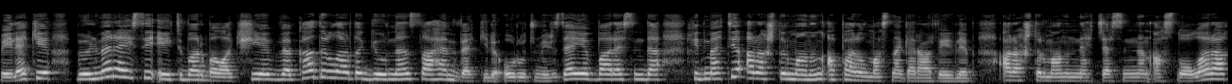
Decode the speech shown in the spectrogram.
Belə ki, bölmə rəisi Etibar Balakişiyev və kadrlarda görünən sahə müvəkkili Oruc Mirzəyev barəsində xidməti araşdırma araşdırmanın aparılmasına qərar verilib. Araşdırmanın nəticəsindən asılı olaraq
